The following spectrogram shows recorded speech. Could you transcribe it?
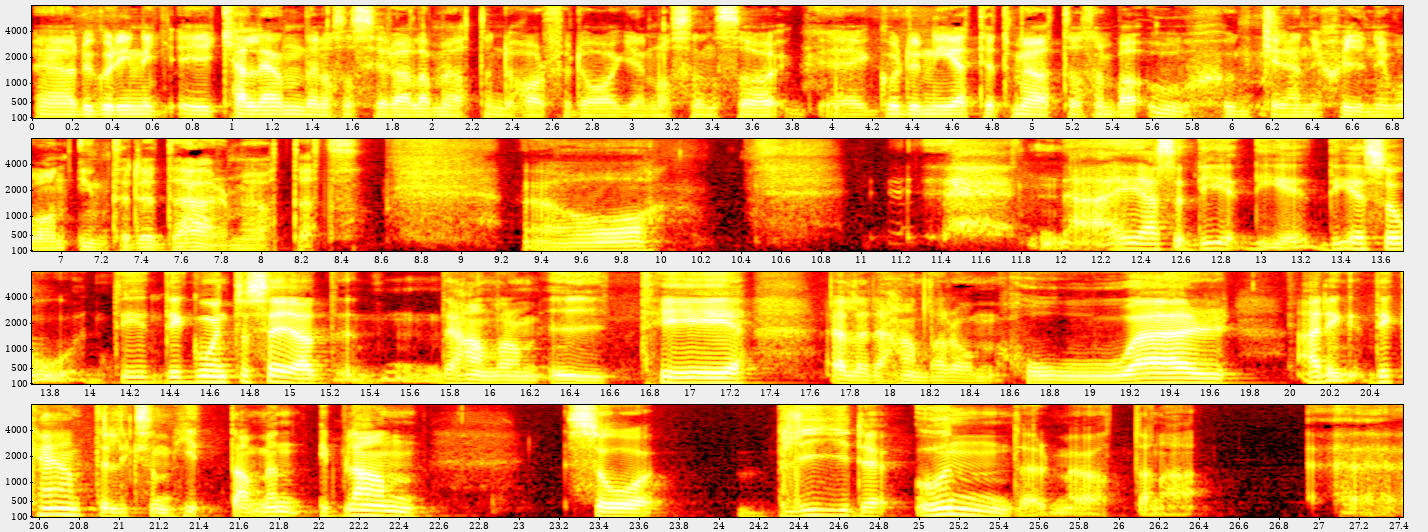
Eh, du går in i, i kalendern och så ser du alla möten du har för dagen. Och sen så eh, går du ner till ett möte och sen bara, oh, sjunker energinivån. Inte det där mötet. Ja, Nej, alltså det, det, det är så. Det, det, går inte att säga att det handlar om IT eller det handlar om HR. Nej, det, det kan jag inte liksom hitta. Men ibland så blir det under mötena eh,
